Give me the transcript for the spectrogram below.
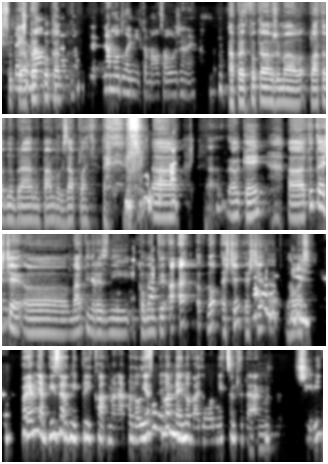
Super, Takže a predpoklad... na, na modlení to mal založené. A predpokladám, že mal platovnú bránu, pán Boh zaplať. uh, OK. Uh, tuto ešte uh, Martin Rezný komentuje. A, a, no, ešte, ešte. Hlas. Pre mňa bizarný príklad ma napadol. Ja sa nebudem menovať, ale nechcem teda mm. ako šíriť.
